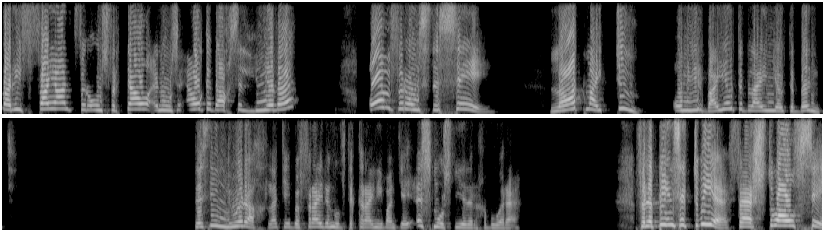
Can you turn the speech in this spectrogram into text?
wat die vyand vir ons vertel in ons elke dag se lewe om vir ons te sê laat my toe om hier by jou te bly en jou te bind. Dis nie nodig dat jy bevryding hoef te kry nie want jy is mos wedergebore. Filippense 2 vers 12 sê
